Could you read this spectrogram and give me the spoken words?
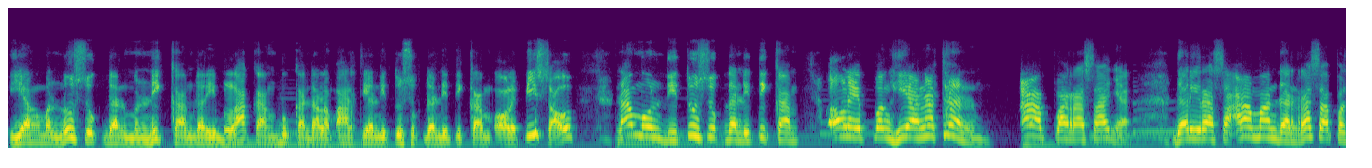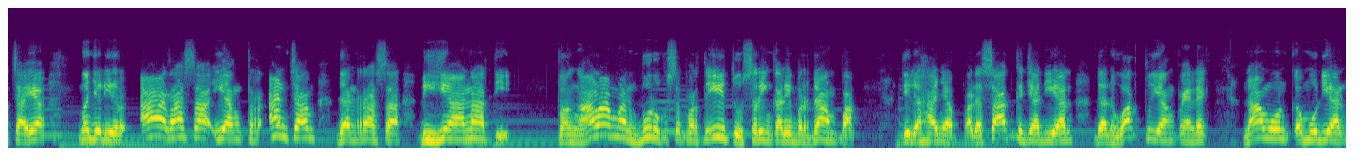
yang menusuk dan menikam dari belakang bukan dalam artian ditusuk dan ditikam oleh pisau, namun ditusuk dan ditikam oleh pengkhianatan. Apa rasanya? Dari rasa aman dan rasa percaya menjadi rasa yang terancam dan rasa dihianati Pengalaman buruk seperti itu sering kali berdampak tidak hanya pada saat kejadian dan waktu yang pendek, namun kemudian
